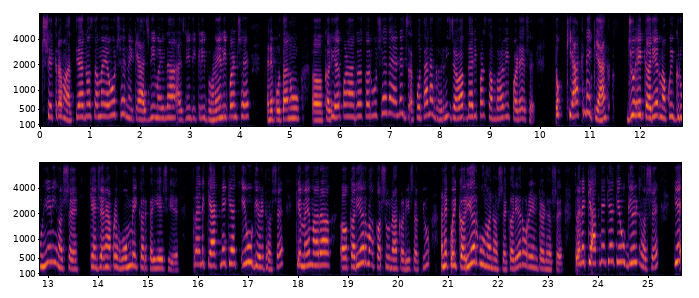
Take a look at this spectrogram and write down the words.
ક્ષેત્રમાં અત્યારનો સમય એવો છે ને કે આજની મહિલા, આજની દીકરી ભણેલી પણ છે, એને પોતાનું કરિયર પણ આગળ કરવું છે ને એને પોતાના ઘરની જવાબદારી પણ સંભાળવી પડે છે. તો ક્યાંક ને ક્યાંક જો એ કરિયરમાં કોઈ ગૃહિણી હશે કે જેને આપણે હોમમેકર કહીએ છીએ, તો એને ક્યાંક ને ક્યાંક એવું ગિલ્ટ હશે કે મેં મારા કરિયરમાં કશું ના કરી શક્યું અને કોઈ કરિયર વુમન હશે કરિયર ઓરિએન્ટેડ હશે, તો એને ક્યાંક ને ક્યાંક એવું ગિલ્ટ હશે કે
